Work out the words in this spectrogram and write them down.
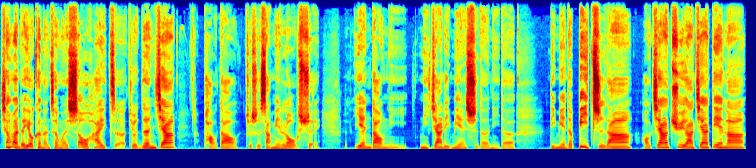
相反的有可能成为受害者，就人家跑到就是上面漏水，淹到你你家里面，使得你的里面的壁纸啦、好家具啊、家电啦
